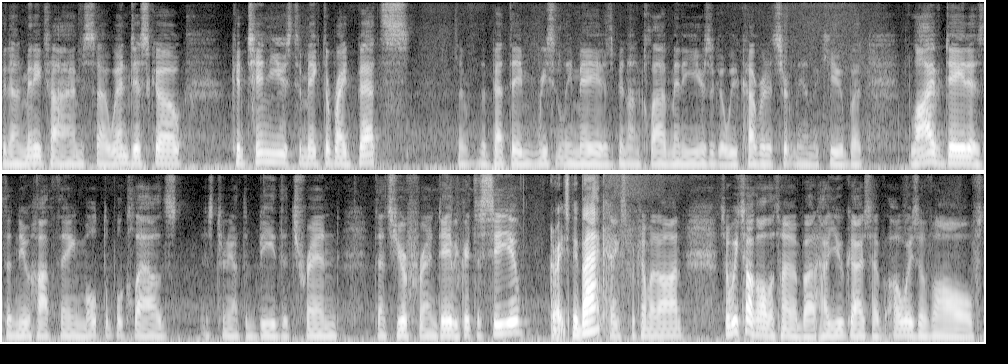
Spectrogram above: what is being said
been on many times. Uh, WANdisco continues to make the right bets. The, the, bet they recently made has been on cloud many years ago. We've covered it certainly on theCUBE, but live data is the new hot thing. Multiple clouds is turning out to be the trend. That's your friend. David, great to see you. Great to be back. Thanks for coming on. So we talk all the time about how you guys have always evolved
